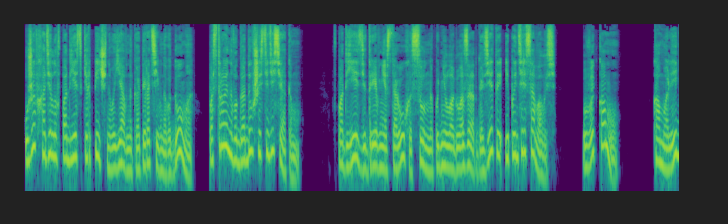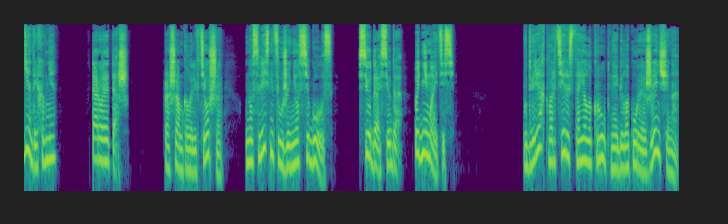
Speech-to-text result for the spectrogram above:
уже входила в подъезд кирпичного явно кооперативного дома, построенного году в 60-м. В подъезде древняя старуха сонно подняла глаза от газеты и поинтересовалась. «Вы к кому?» «К Амалии Генриховне». «Второй этаж». Прошамкала лифтерша, но с лестницы уже несся голос. «Сюда, сюда, поднимайтесь». В дверях квартиры стояла крупная белокурая женщина,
